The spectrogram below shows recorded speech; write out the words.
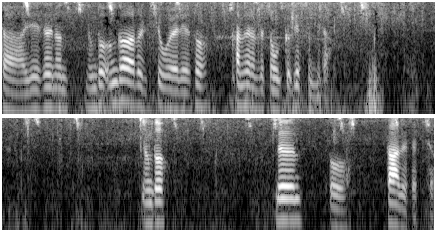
자 이제 저는 영도 응가를 치워야 돼서 카메라를 좀 끄겠습니다 영도는 또 다음에 뵙죠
